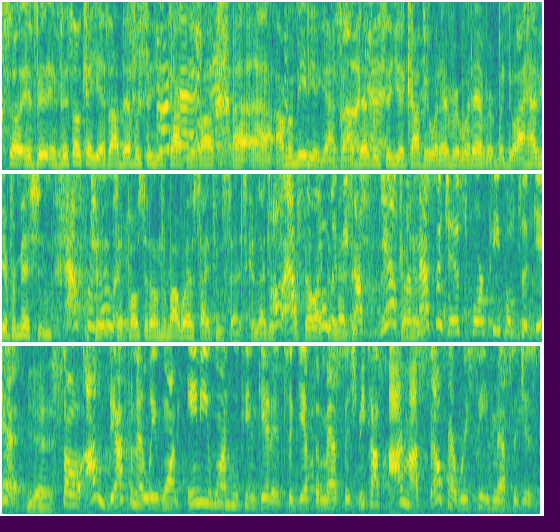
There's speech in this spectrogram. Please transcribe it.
so if it, if it's okay, yes, I'll definitely send you a copy. Of all, uh, uh, I'm a media guy, so I'll definitely send you a copy, whatever, whatever. But do I have your permission to, Absolutely. to post it onto my websites and such? Because I just Oh, I feel like the oh, absolutely. message. because yes, the ahead. message is for people to get. Yes. So I definitely want anyone who can get it to get the message because I myself have received messages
